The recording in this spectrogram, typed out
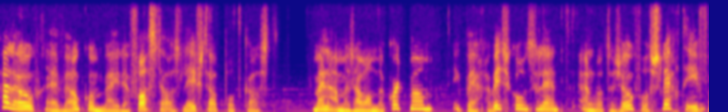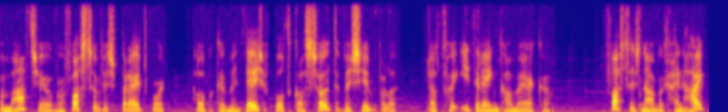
Hallo en welkom bij de Vaste als Leefstijl podcast. Mijn naam is Amanda Kortman, ik ben gewichtsconsulent en omdat er zoveel slechte informatie over vasten verspreid wordt, hoop ik het met deze podcast zo te versimpelen dat voor iedereen kan werken. Vasten is namelijk geen hype,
